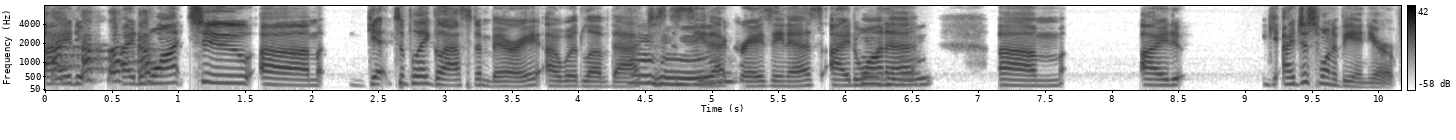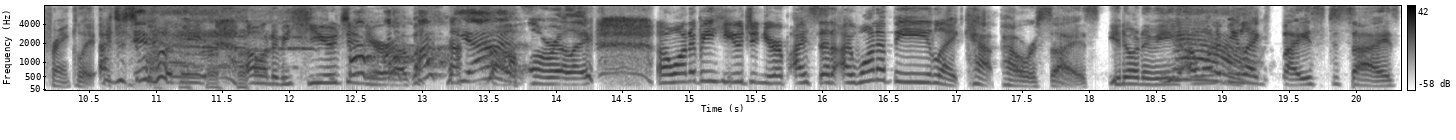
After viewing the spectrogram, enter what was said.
I'd I'd want to um, get to play Glastonbury. I would love that mm-hmm. just to see that mm-hmm. craziness. I'd want to. Mm-hmm. Um, I'd I just want to be in Europe, frankly. I just want to be, I want to be huge in Europe. yes. oh, really. I want to be huge in Europe. I said, I want to be like cat power size. You know what I mean? Yeah. I want to be like Feist size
